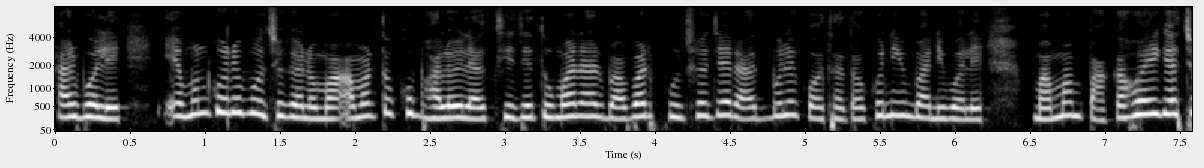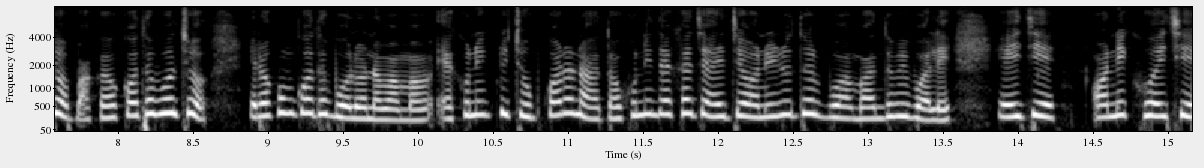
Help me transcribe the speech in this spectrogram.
আর বলে, এমন করে বলছো কেন মা? আমার তো খুব ভালোই লাগছে যে তোমার আর বাবার ফুলসজ্জা রাত বলে কথা, তখনই বাণী বলে, মামাম, পাকা হয়ে গেছো? পাকা কথা বলছো? এরকম কথা বলো না মামা এখন একটু চুপ করো না। তখনই দেখা যায় যে অনিরুদ্ধর বান্ধবী বলে, এই যে অনেক হয়েছে,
